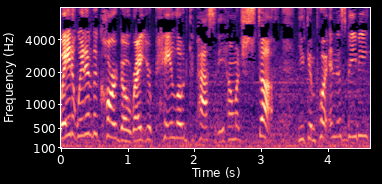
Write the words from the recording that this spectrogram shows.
weight, weight of the cargo, right? Your payload capacity, how much stuff you can put in this baby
